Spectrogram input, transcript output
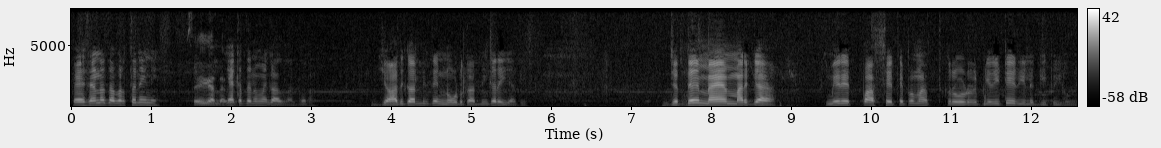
ਪੈਸਿਆਂ ਨਾਲ ਤਾਂ ਵਰਤਣਾ ਹੀ ਨਹੀਂ। ਸਹੀ ਗੱਲ ਹੈ ਇੱਕ ਤੈਨੂੰ ਮੈਂ ਗੱਲ ਦੱਸਦਾ ਨਾ ਯਾਦ ਕਰ ਲਈ ਤੇ ਨੋਟ ਕਰ ਲਈ ਘਰੇ ਜਾ ਕੇ। ਜਿੱਦੇ ਮੈਂ ਮਰ ਗਿਆ ਮੇਰੇ ਪਾਸੇ ਤੇ ਭਾਵੇਂ ਕਰੋੜ ਰੁਪਏ ਦੀ ਢੇਰੀ ਲੱਗੀ ਪਈ ਹੋਵੇ।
